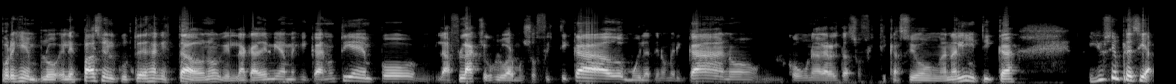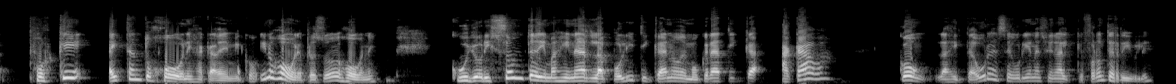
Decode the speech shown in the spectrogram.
por ejemplo, el espacio en el que ustedes han estado, ¿no? la Academia Mexicana un tiempo, la Flaxo, un lugar muy sofisticado, muy latinoamericano, con una alta sofisticación analítica. Y yo siempre decía, ¿por qué hay tantos jóvenes académicos, y no jóvenes, pero sobre todo jóvenes, cuyo horizonte de imaginar la política no democrática acaba con las dictaduras de seguridad nacional, que fueron terribles,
